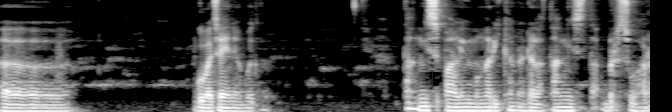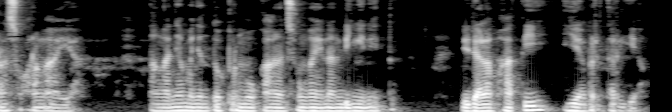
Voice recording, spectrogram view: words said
Uh, gue bacain ya buat lo tangis paling mengerikan adalah tangis tak bersuara seorang ayah tangannya menyentuh permukaan sungai nan dingin itu di dalam hati ia berteriak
